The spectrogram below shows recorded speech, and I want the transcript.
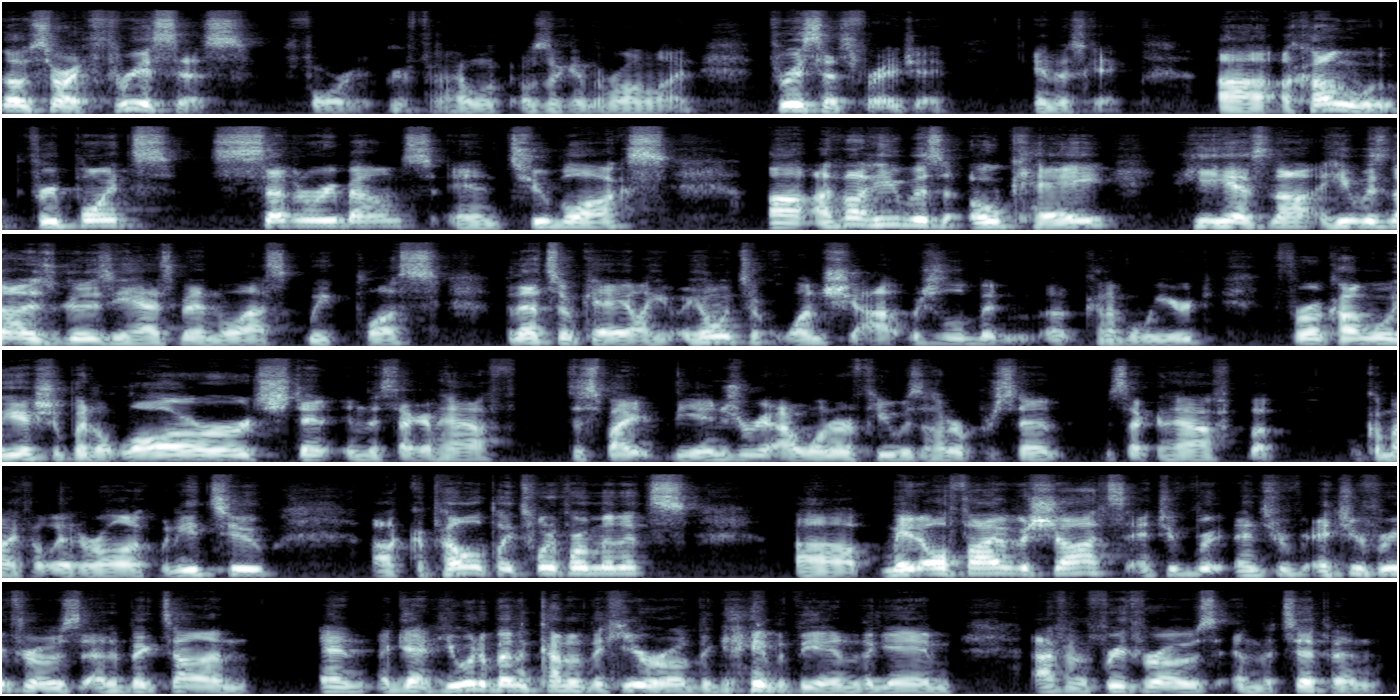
oh, sorry, three assists for Griffin. I was looking at the wrong line. Three assists for AJ. in this game. Uh, Okongwu, three points, seven rebounds, and two blocks. Uh, I thought he was okay. He has not. He was not as good as he has been in the last week plus, but that's okay. Like he only took one shot, which is a little bit uh, kind of weird for Okongwu. He actually put a large stint in the second half, despite the injury. I wonder if he was 100 percent in the second half, but we'll come back to that later on if we need to. Uh, Capela played 24 minutes, uh, made all five of his shots and two, and two and two free throws at a big time. And again, he would have been kind of the hero of the game at the end of the game after the free throws and the tip in.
